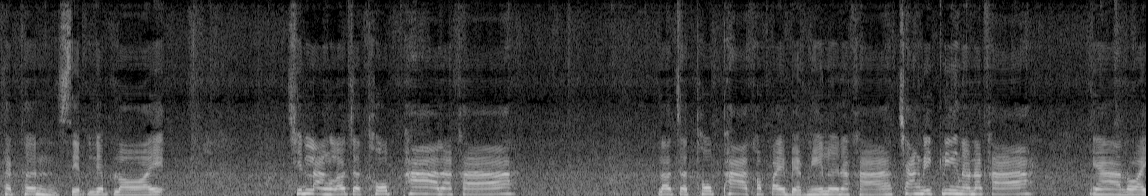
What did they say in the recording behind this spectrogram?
แพทเทิร์นเสร็จเรียบร้อย ชิ้นหลังเราจะทบผ้านะคะเราจะทบผ้าเข้าไปแบบนี้เลยนะคะ ช่างได้กลิ้งแล้วนะคะ เนี่ยรอย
